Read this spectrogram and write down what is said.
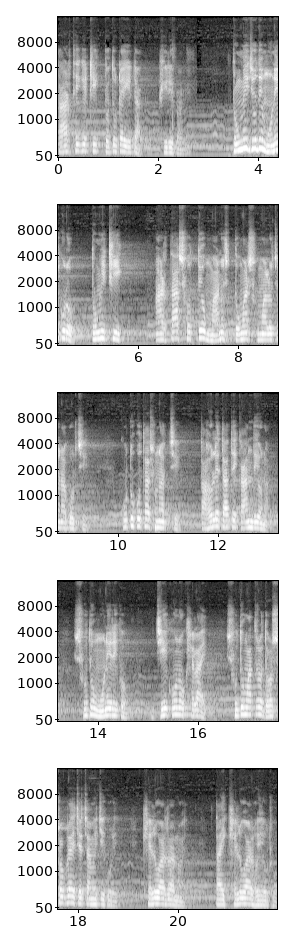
তার থেকে ঠিক ততটাই এটা ফিরে পাবে। তুমি যদি মনে করো তুমি ঠিক, আর তা সত্ত্বেও মানুষ তোমার সমালোচনা করছে, কটু কথা শোনাচ্ছে তাহলে তাতে কান দিও না। শুধু মনে রেখো, যে কোনো খেলায় শুধুমাত্র দর্শকরাই চেঁচামেচি করে, খেলোয়াড়রা নয়, তাই খেলোয়াড় হয়ে ওঠো।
